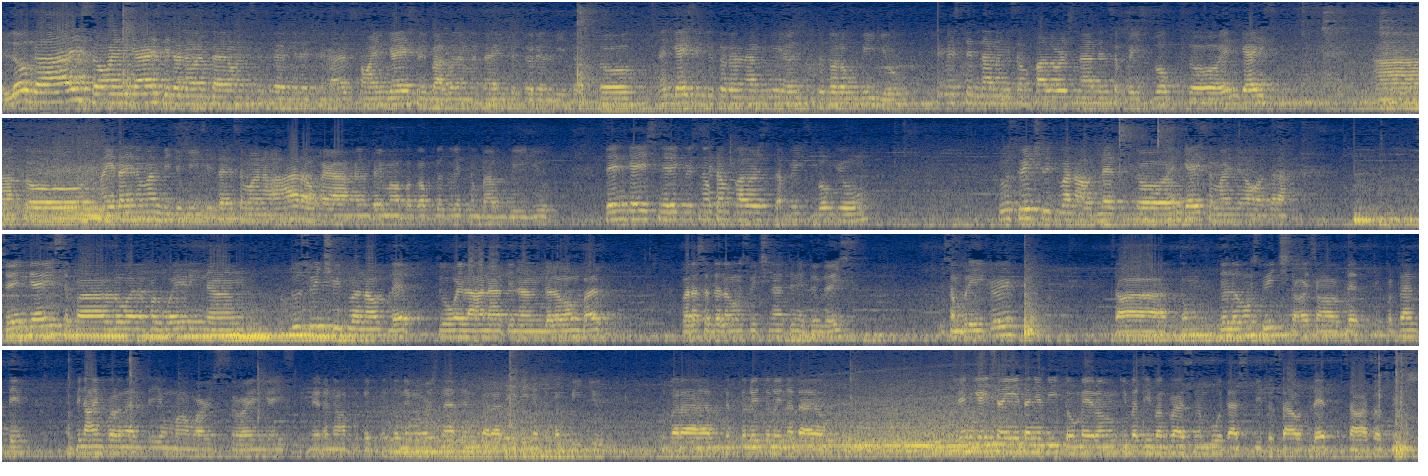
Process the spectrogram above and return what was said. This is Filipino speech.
Hello guys! So ngayon guys, dito naman tayo ngayon sa Travelers na Cars. So ngayon guys, may bago naman tayong tutorial dito. So, ngayon guys, yung tutorial namin ngayon, yung tutorial kong video. Requested lang ng isang followers natin sa Facebook. So, ayun guys. Ah, so, nakita niyo naman, video busy tayo sa mga nakakaraw, kaya ngayon tayo makapag-upload ulit ng bagong video. So, ayun guys, nirequest ng isang followers sa Facebook yung two switch with one outlet. So, ayun guys, samahan niyo ako. Tara. So yun guys, sa paggawa ng pag-wiring ng 2 switch with 1 outlet, so kailangan natin ng dalawang bulb para sa dalawang switch natin ito guys. Isang breaker, sa itong dalawang switch, sa isang outlet. Importante, ang pinaka-importante yung mga wires. So ayun guys, meron na kaputol-putol na yung wires natin para ready na sa pag-video. So para tuloy-tuloy na tayo. So yun guys, nakikita nyo dito, mayroong iba't ibang klase ng butas dito sa outlet, saka sa switch.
